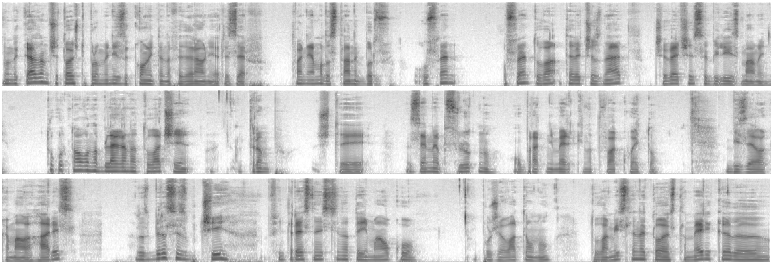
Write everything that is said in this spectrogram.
Но не казвам, че той ще промени законите на Федералния резерв. Това няма да стане бързо. Освен, освен това, те вече знаят, че вече са били измамени. Тук отново набляга на това, че Тръмп ще вземе абсолютно обратни мерки на това, което би взела Камала Харис. Разбира се, звучи в интерес на истината и малко пожелателно това мислене, т.е. Америка да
